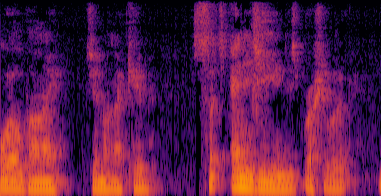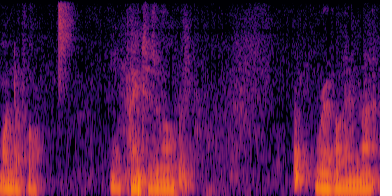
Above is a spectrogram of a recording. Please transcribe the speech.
oil by Jamel Akib. Such energy in his brushwork, wonderful. All painters will revel in that.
